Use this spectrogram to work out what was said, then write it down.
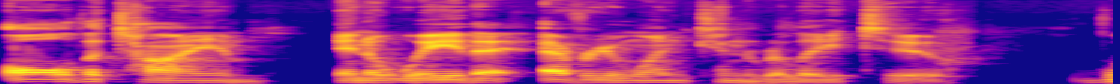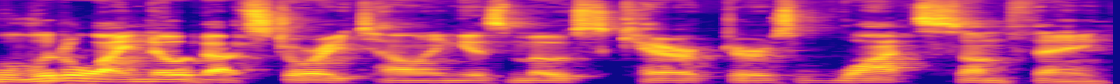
all the time in a way that everyone can relate to. The little I know about storytelling is most characters want something.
